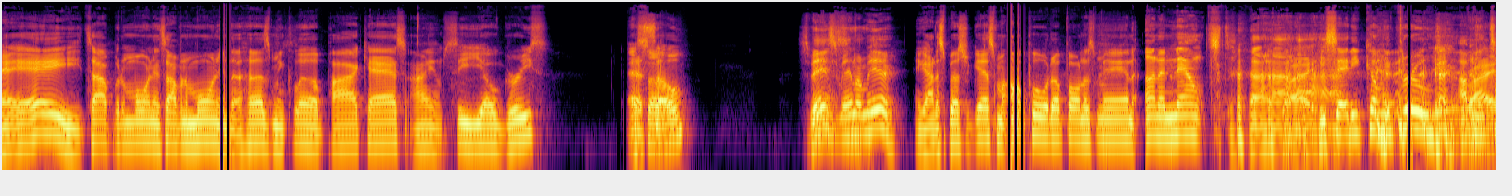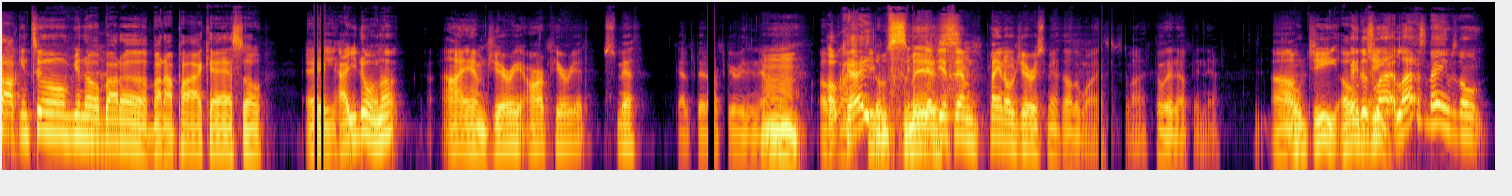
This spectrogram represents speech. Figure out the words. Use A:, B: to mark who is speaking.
A: Hey, hey, top of the morning, top of the morning, the Husband Club podcast. I am CEO Grease.
B: SO.
C: Spence, man, I'm here.
A: And got a special guest. My uncle pulled up on us, man, unannounced.
B: Right.
A: He said he coming through. I've been
B: Right.
A: talking to him, you know, about uh about our podcast. So, hey, how you doing, up?
D: I am Jerry R. Period Smith. Got to put R. Period in there.
A: Mm.
D: Otherwise,
C: Okay.
D: people-
B: Them Smiths.
D: Just them plain old Jerry Smith. Otherwise, so I throw that up in there. Um,
A: OG, OG.
C: Hey, those last names don't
